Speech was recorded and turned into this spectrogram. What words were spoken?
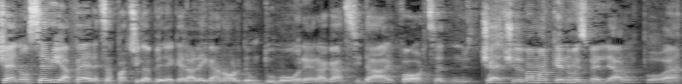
cioè non serviva Ferez a farci capire che la Lega Nord è un tumore, ragazzi, dai, forza, cioè ci dovevamo anche noi svegliare un po', eh.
